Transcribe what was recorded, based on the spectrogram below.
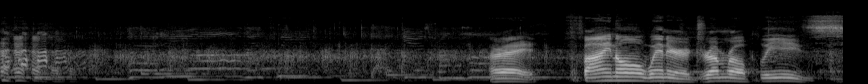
All right, final winner. Drum roll, please.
